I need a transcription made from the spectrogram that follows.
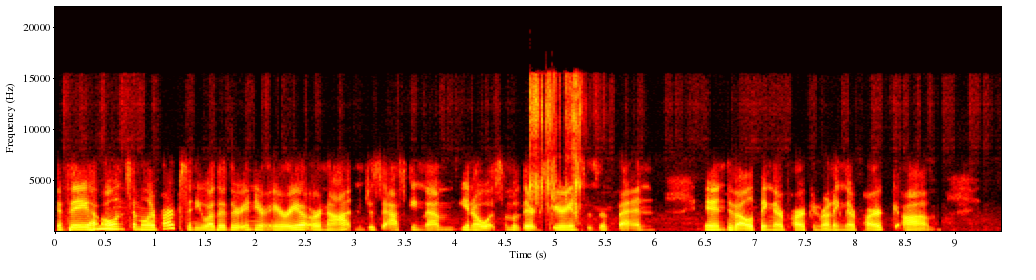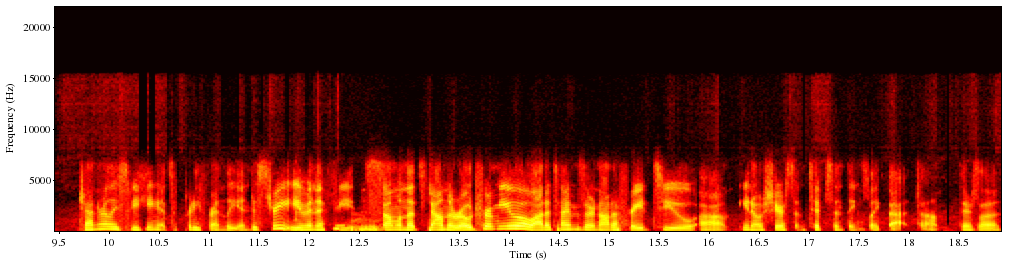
if they Mhm. own similar parks than you, whether they're in your area or not, and just asking them, you know, what some of their experiences have been in developing their park and running their park. Um, generally speaking, it's a pretty friendly industry. Even if you, someone that's down the road from you, a lot of times they're not afraid to, um, you know, share some tips and things like that. Um, there's a,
